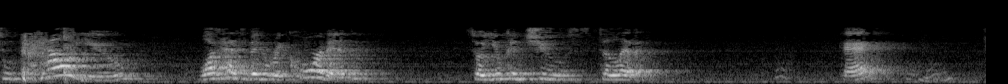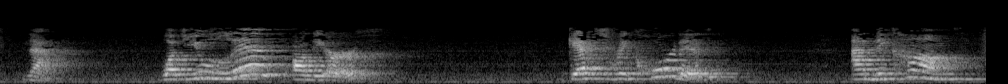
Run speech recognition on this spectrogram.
to tell you what has been recorded so you can choose to live it. Okay? Now, what you live on the earth gets recorded and becomes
